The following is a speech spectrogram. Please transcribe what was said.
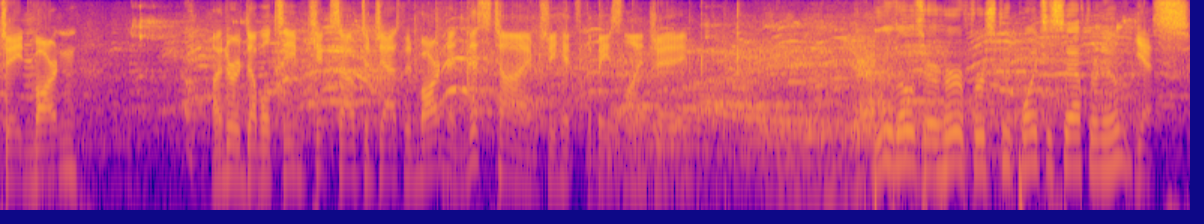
Jade Martin Under a double team, kicks out to Jasmine Martin, and this time she hits the baseline, Jay. I believe those are her first two points this afternoon. Yes.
